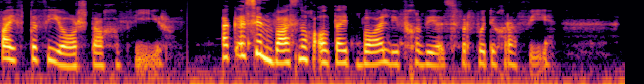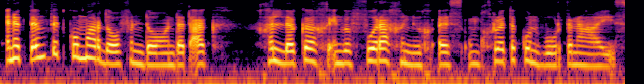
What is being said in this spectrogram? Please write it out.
5de verjaarsdag gevier. Ek is en was nog altyd baie lief gewees vir fotografie. En ek dink dit kom maar daarvandaan dat ek gelukkig en bevoorreg genoeg is om groot te kon word in 'n huis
